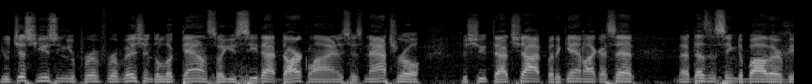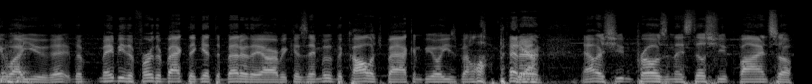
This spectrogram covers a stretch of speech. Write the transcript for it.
you're just using your peripheral vision to look down. So you see that dark line. It's just natural to shoot that shot. But again, like I said. That doesn't seem to bother BYU. they, the, maybe the further back they get, the better they are because they moved the college back, and BYU's been a lot better. Yeah. And now they're shooting pros, and they still shoot fine. So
